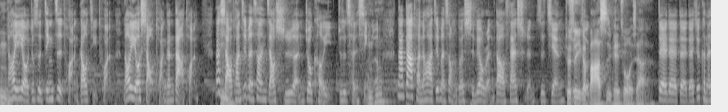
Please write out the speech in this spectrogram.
嗯然后也有就是精致团、高级团，然后也有小团跟大团。那小团基本上你只要十人就可以就是成型了，那大团的话基本上我们都会十六人到三十人之间，就是一个。巴士可以坐下来。对对对对，就可能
